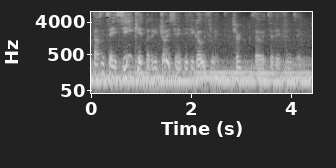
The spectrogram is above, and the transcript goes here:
It doesn't say seek it, but rejoice in it if you go through it. Sure. So it's a different thing.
